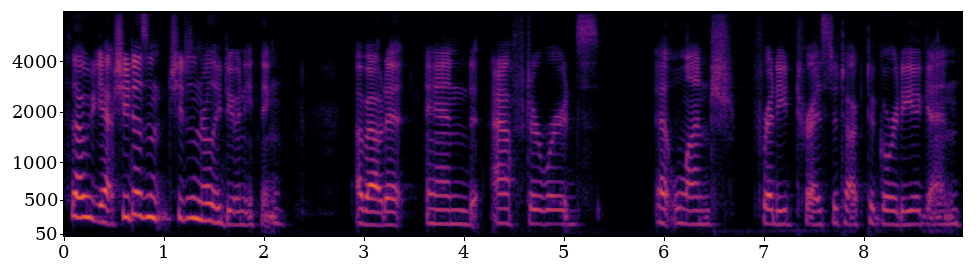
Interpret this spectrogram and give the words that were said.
So yeah, she doesn't she doesn't really do anything about it. And afterwards, at lunch, Freddie tries to talk to Gordy again.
